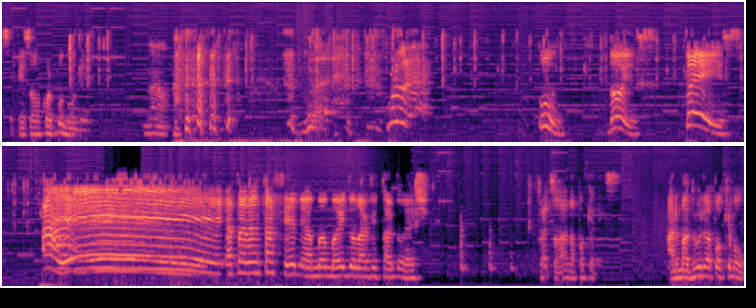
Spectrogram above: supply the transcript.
Você pensa no corpo nu dele. Não. Um, dois, três. Aê! A Taranta Fêmea, a mamãe do Larvitar do Oeste. Tradicional da Pokédex. Armadura Pokémon.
